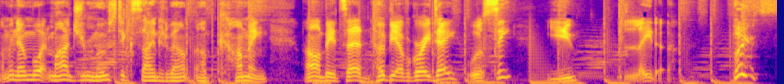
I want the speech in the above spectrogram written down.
Let me know what mod you're most excited about upcoming. All being said, hope you have a great day. We'll see you later. Peace.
